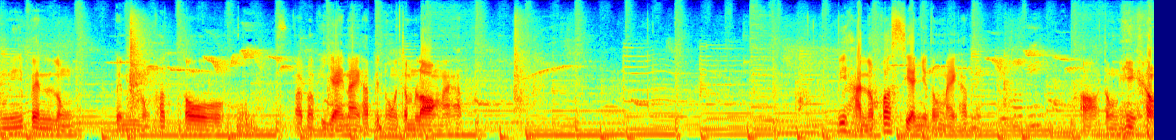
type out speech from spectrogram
ตรงนี้เป็นหลวงเป็นหลวงพ่อโตวัดบางพลีใหญ่ในครับ เป็นองค์จำลองนะครับ วิหารหลวงพ่อเสียนอยู่ตรงไหนครับเนี่ยตรงนี้ค่ะอ๋อตรงนี้ครับ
